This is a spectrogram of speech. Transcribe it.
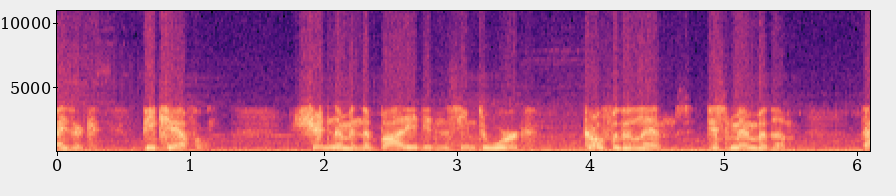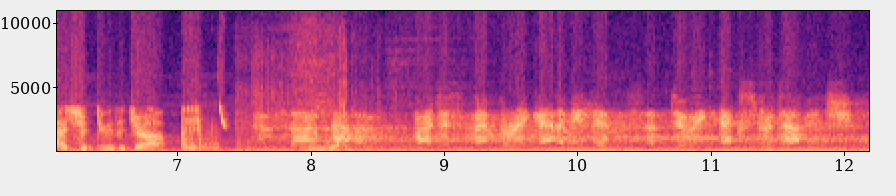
Isaac, be careful. Shooting them in the body didn't seem to work. Go for the limbs. Dismember them. That should do the job. Conserve ammo by dismembering enemy limbs and doing extra damage.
